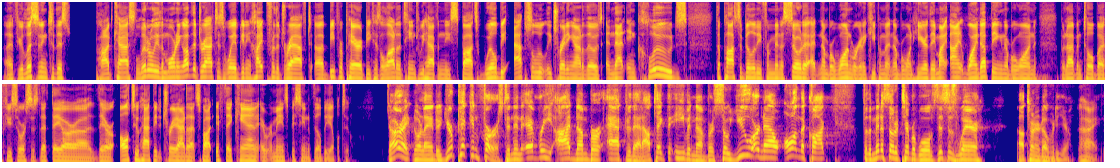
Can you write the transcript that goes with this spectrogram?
Uh, if you're listening to this podcast literally the morning of the draft is a way of getting hype for the draft. Uh, be prepared because a lot of the teams we have in these spots will be absolutely trading out of those, and that includes the possibility for Minnesota at number one. We're going to keep them at number one here. They might wind up being number one, but I've been told by a few sources that they are uh, they are all too happy to trade out of that spot if they can. It remains to be seen if they'll be able to. All right, Norlander, you're picking first, and then every odd number after that. I'll take the even number. So you are now on the clock for the Minnesota Timberwolves. This is where I'll turn it over to you. All right.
